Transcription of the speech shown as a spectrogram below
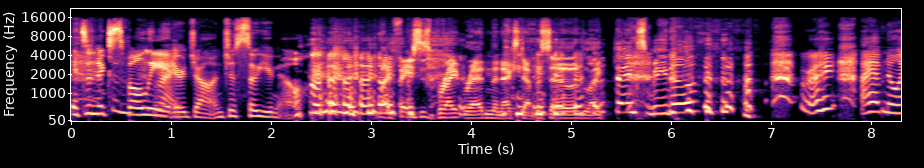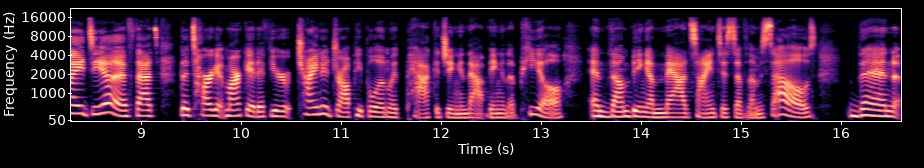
It's an exfoliator, Right. Jon, just so you know. My face is bright red in the next episode. Like, thanks, Minna. right? I have no idea if that's the target market. If you're trying to draw people in with packaging and that being the appeal and them being a mad scientist of themselves, then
